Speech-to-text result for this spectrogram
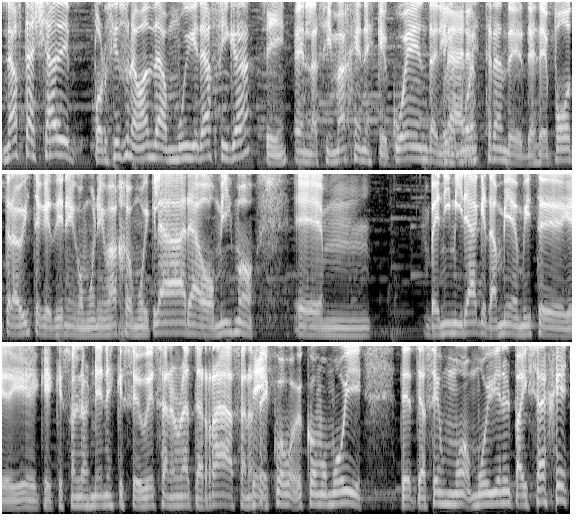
Nafta ya de por sí es una banda muy gráfica Sí. en las imágenes que cuentan y Claro. que muestran, de- desde Potra, viste, que tiene como una imagen muy clara, o mismo eh, Vení Mirá, que también, viste, que, que- que son los nenes que se besan en una terraza, no Sí. sé, es como, es como muy, te, te haces mu- muy bien el paisaje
